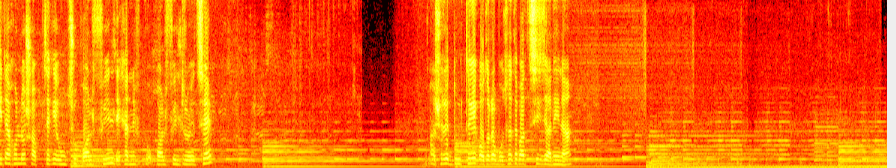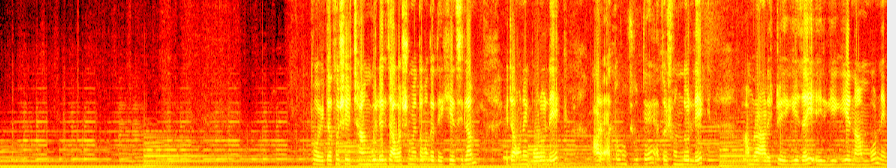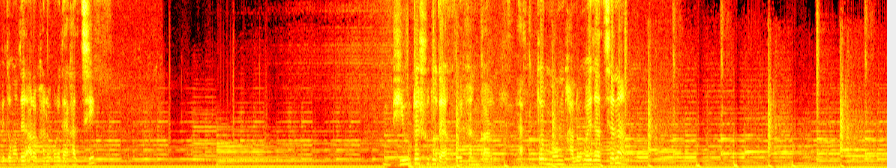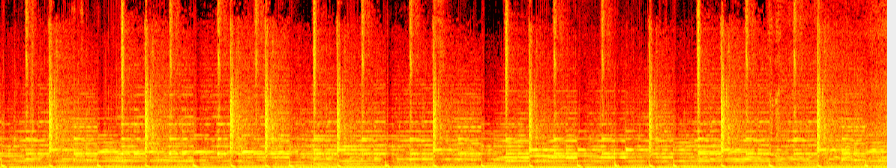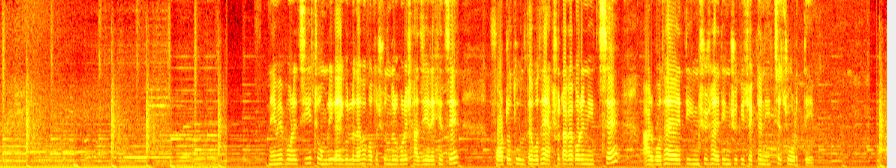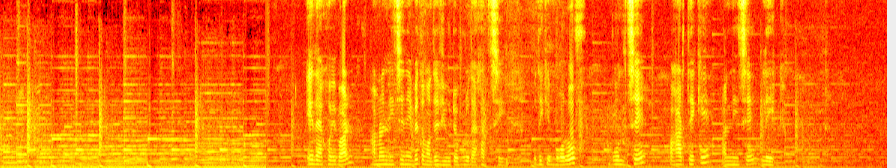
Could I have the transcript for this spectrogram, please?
এটা হলো সব থেকে উঁচু কল ফিল্ড এখানে গলফ ফিল্ড রয়েছে। আসলে দূর থেকে কতটা বোঝাতে পারছি জানি না। তো এটা তো সেই ছাঙ্গু লেক যাওয়ার সময় তোমাদের দেখিয়েছিলাম। এটা অনেক বড় লেক, আর এত উঁচুতে এত সুন্দর লেক। আমরা আর একটু এগিয়ে যাই, এগিয়ে গিয়ে নামবো, নেমে তোমাদের আরও ভালো করে দেখাচ্ছি। ভিউটা শুধু দেখো এখানকার, এত মন ভালো হয়ে যাচ্ছে না? নেমে পড়েছি। চমড়ি গাইগুলো দেখো কত সুন্দর করে সাজিয়ে রেখেছে। ফটো তুলতে বোধহয় একশো টাকা করে নিচ্ছে। আর বোধহয় তিনশো, সাড়ে তিনশো কিছু একটা নিচ্ছে চড়তে। এ দেখো এবার আমরা নিচে নেবে তোমাদের ভিউটা পুরো দেখাচ্ছি। ওদিকে বরফ গলছে পাহাড় থেকে আর নিচে লেক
